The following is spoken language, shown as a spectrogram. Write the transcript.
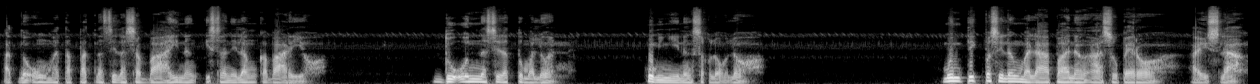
At noong matapat na sila sa bahay ng isa nilang kabaryo, doon na sila tumalon, humingi ng saklolo. Muntik pa silang malapa ng aso pero ayos lang.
